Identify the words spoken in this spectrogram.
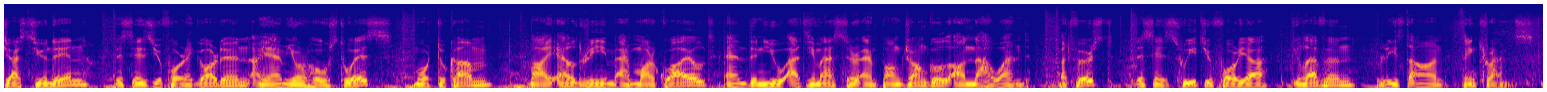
Just tuned in, this is Euphoric Garden. I am your host, Wes. More to come by Eldream and Mark Wild, and the new Atti Master and Punk Jungle on Nahawand. But first, This is Sweet Euphoria 11, released on Think Trance.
